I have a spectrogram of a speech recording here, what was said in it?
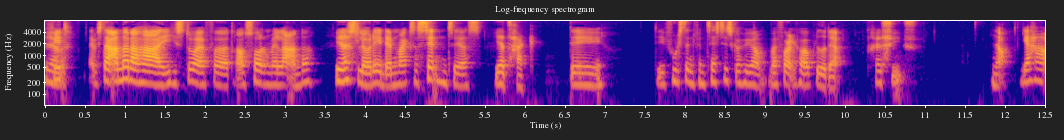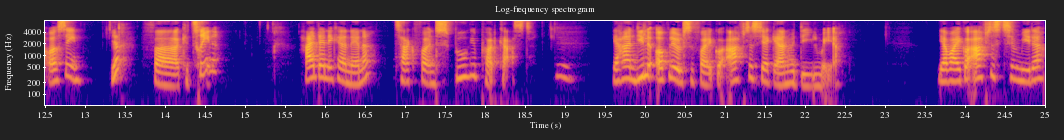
det er Fedt. Hvis der er andre, der har historier for Dragsholm eller andre. Ja. slotte i Danmark, så send den til os. ja, tak. Det, det er fuldstændig fantastisk at høre om, hvad folk har oplevet der. Præcis. Nå, jeg har også en. Ja. Fra Katrine. Hej Danika og Nana. Tak for en spooky podcast. Mm. Jeg har en lille oplevelse fra i går aftes, jeg gerne vil dele med jer. Jeg var i går aftes til middag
